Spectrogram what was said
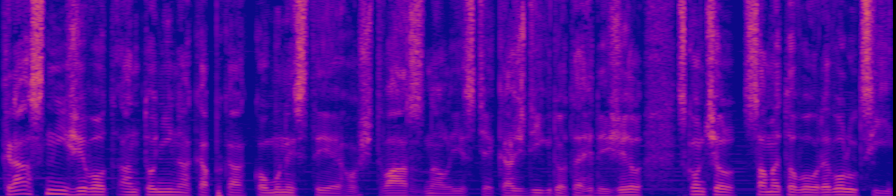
Krásný život Antonína Kapka, komunisty jeho tvář znal jistě každý, kdo tehdy žil, skončil sametovou revolucí.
